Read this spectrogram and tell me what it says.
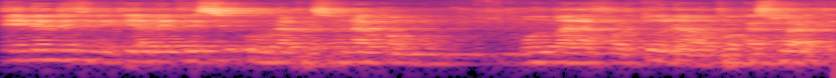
Damien definitivamente una persona con muy mala fortuna o poca suerte.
